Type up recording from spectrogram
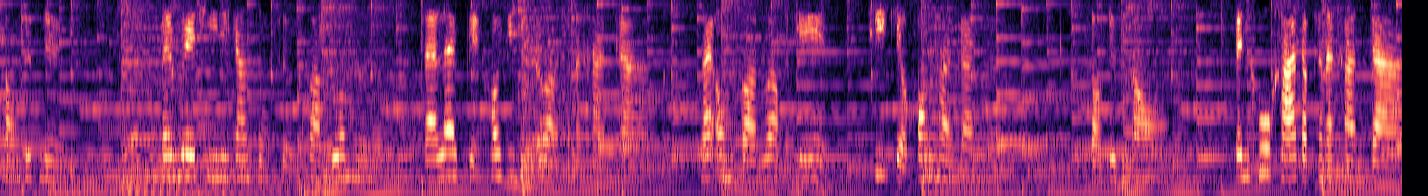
2.1 เป็นเวทีในการส่งเสริมความร่วมมือ และแลกเปลี่ยนข้อคิดเห็นระหว่างธนาคารกลาง และองค์กรระหว่างประเทศที่เกี่ยวข้องทางการเงิน 2.2 เป็นคู่ค้ากับธนาคารกลาง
